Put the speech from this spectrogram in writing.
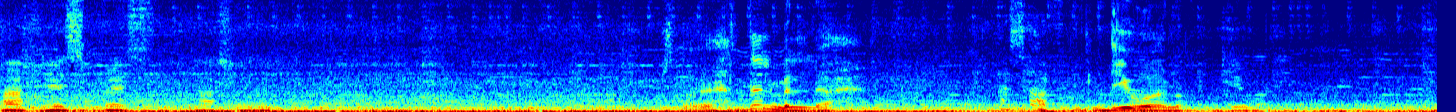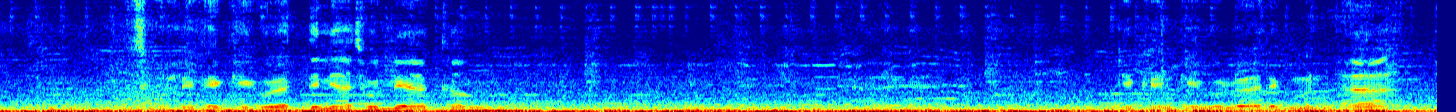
صحاف اسبريس ناشونال حدا الملاح صافي ديوانه ديوانه تولي كيقولوا الدنيا تولي هكا كي كان كيقولوا هذاك من اه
